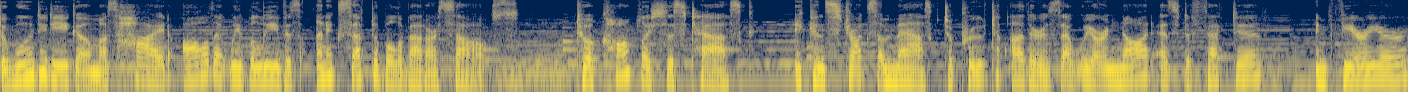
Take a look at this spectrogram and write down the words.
The wounded ego must hide all that we believe is unacceptable about ourselves. To accomplish this task, it constructs a mask to prove to others that we are not as defective inferior,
